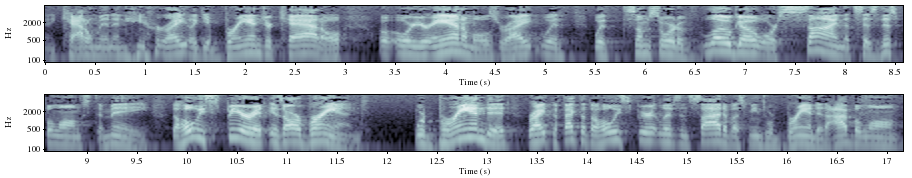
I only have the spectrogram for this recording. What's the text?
any cattlemen in here, right? Like you brand your cattle or, or your animals, right, with with some sort of logo or sign that says this belongs to me. The Holy Spirit is our brand. We're branded, right? The fact that the Holy Spirit lives inside of us means we're branded. I belong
